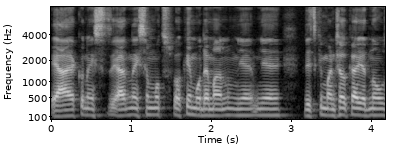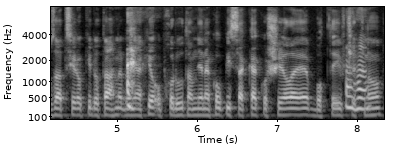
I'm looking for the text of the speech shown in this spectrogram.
já, jako nejs, já nejsem moc velký modeman, mě, mě vždycky manželka jednou za tři roky dotáhne do nějakého obchodu, tam mě nakoupí saka, košile, boty, všechno Aha.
